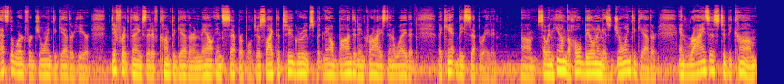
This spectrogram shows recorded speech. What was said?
that's the word for joined together here. Different things that have come together and now inseparable, just like the two groups, but now bonded in Christ in a way that they can't be separated. Um, so in Him, the whole building is joined together and rises to become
